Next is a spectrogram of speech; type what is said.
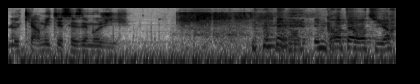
Le Kermit et ses emojis. Une grande aventure.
